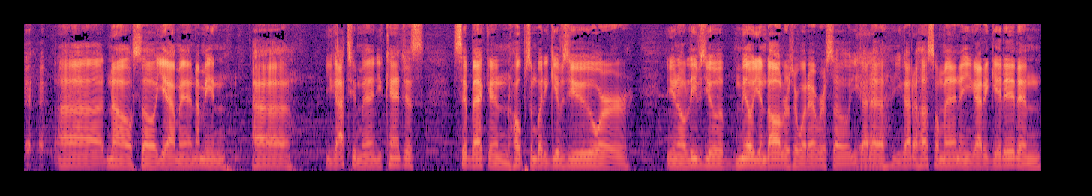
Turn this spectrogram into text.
uh, no, so yeah, man. I mean, uh, you got to, man. You can't just sit back and hope somebody gives you or you know leaves you a million dollars or whatever. So you Yeah. gotta you gotta hustle, man, and you gotta get it and.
